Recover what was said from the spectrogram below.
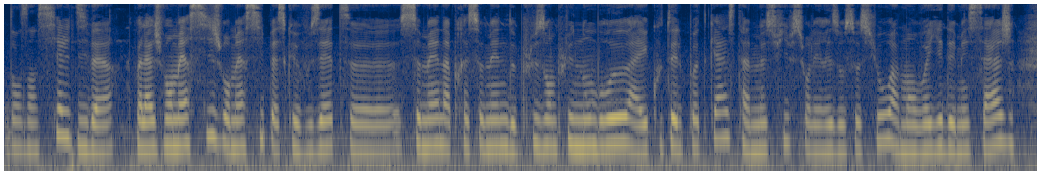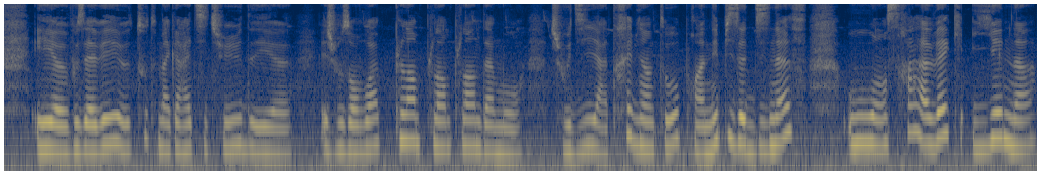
dans un ciel d'hiver. Voilà, je vous remercie, je vous remercie parce que vous êtes semaine après semaine de plus en plus nombreux à écouter le podcast, à me suivre sur les réseaux sociaux, à m'envoyer des messages et vous avez toute ma gratitude et, je vous envoie plein plein plein d'amour. Je vous dis à très bientôt pour un épisode 19 où on sera avec Yena.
